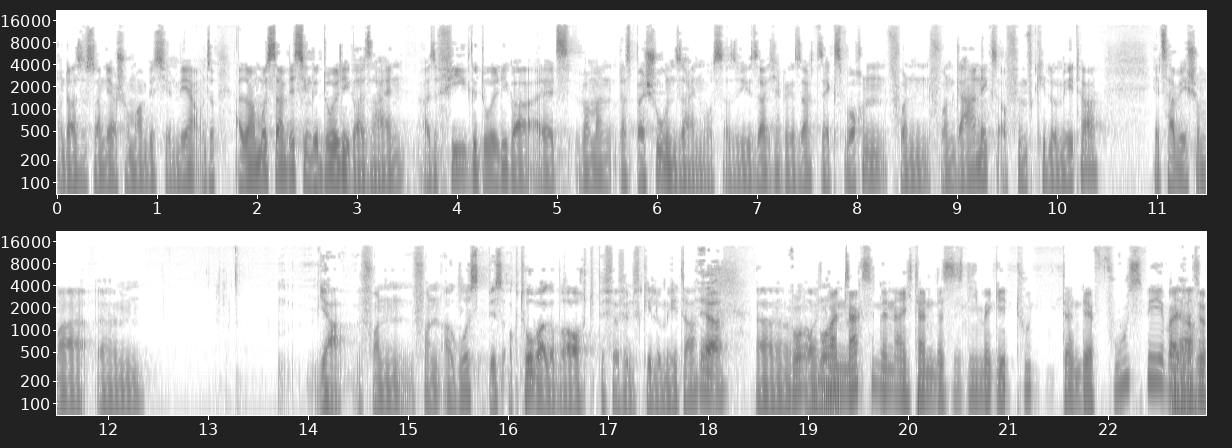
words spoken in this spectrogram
Und das ist dann ja schon mal ein bisschen mehr und so. Also man muss da ein bisschen geduldiger sein. Also viel geduldiger, als wenn man das bei Schuhen sein muss. Also wie gesagt, ich habe ja gesagt, sechs Wochen von, von gar nichts auf fünf Kilometer. Jetzt habe ich schon mal ähm, ja, von, von August bis Oktober gebraucht bis für fünf Kilometer. Ja. Äh, Wo, und woran merkst du denn eigentlich dann, dass es nicht mehr geht? Tut dann der Fuß weh? Weil Ja. also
